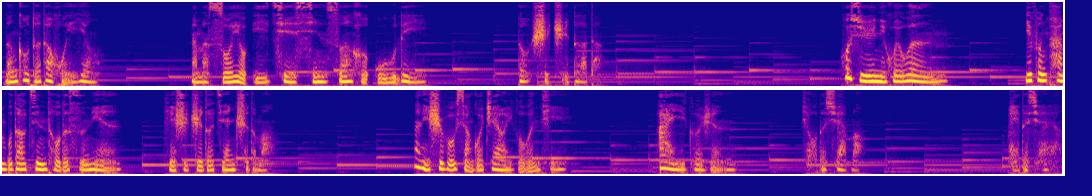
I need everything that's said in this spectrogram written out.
能够得到回应。那么，所有一切心酸和无力，都是值得的。或许你会问：一份看不到尽头的思念，也是值得坚持的吗？那你是否想过这样一个问题：爱一个人，有的选吗？没得选呀。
